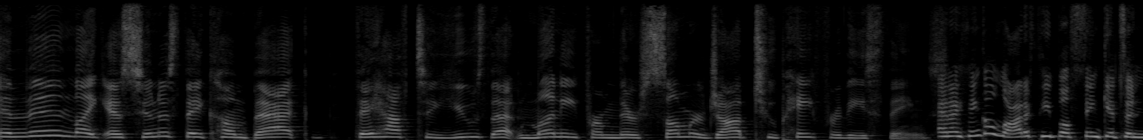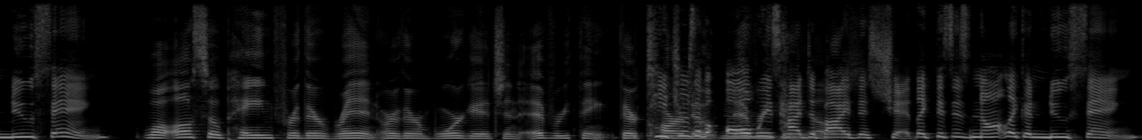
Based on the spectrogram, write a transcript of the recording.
And then, like, as soon as they come back, they have to use that money from their summer job to pay for these things. And I think a lot of people think it's a new thing. While also paying for their rent or their mortgage and everything, their Teachers have always had to buy this shit. Like, this is not like a new thing.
